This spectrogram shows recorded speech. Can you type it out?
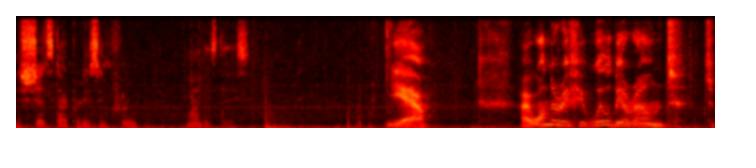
This should start producing fruit one of these days. Yeah. I wonder if he will be around to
